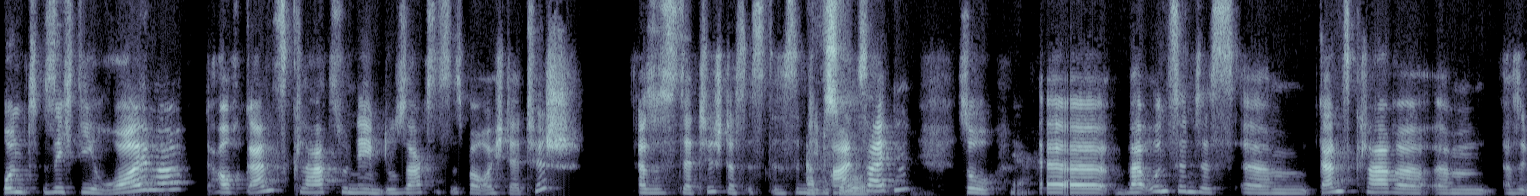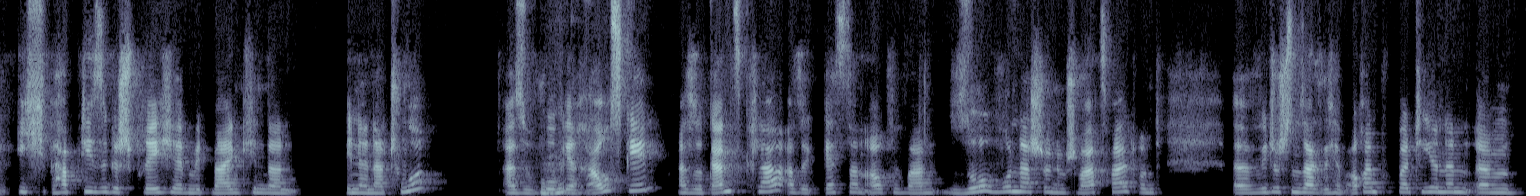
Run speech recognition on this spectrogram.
Und sich die Räume auch ganz klar zu nehmen. Du sagst, es ist bei euch der Tisch. Also es ist der Tisch, das, ist, das sind Absolut. die Mahlzeiten. So, ja. äh, bei uns sind es ähm, ganz klare, ähm, also ich habe diese Gespräche mit meinen Kindern in der Natur, also wo mhm. wir rausgehen, also ganz klar. Also gestern auch, wir waren so wunderschön im Schwarzwald und äh, wie du schon sagst, ich habe auch einen pubertierenden ähm,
